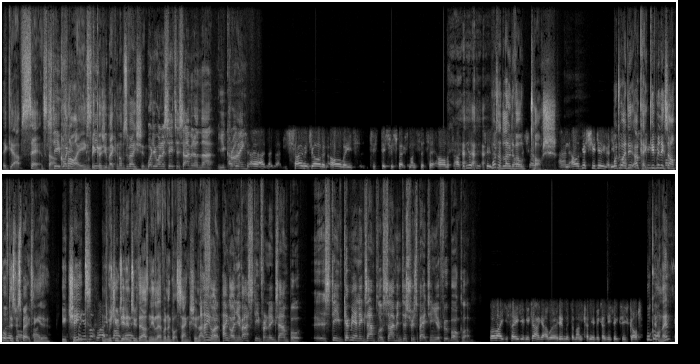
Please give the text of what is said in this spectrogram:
they get upset and start Steve, what do you- crying Steve- because you make an observation. What do you want to say to Simon on that? You I crying? just, uh, Simon Jordan always just disrespects Man City all the. I've been listening to What a load of old tosh. And oh, yes, you do. And What do I do? Okay, give me an example of disrespecting you. You cheat, look like- which you like did in 2011 and got sanctioned. hang on, hang on. You've asked Steve for an example. Uh, Steve, give me an example of Simon disrespecting your football club. Well, like you say, Jim, you can't get a word in with the man, can you? Because he thinks he's God. Well, go on then.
